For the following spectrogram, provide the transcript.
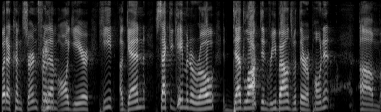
but a concern for them all year. Heat again, second game in a row, deadlocked in rebounds with their opponent. Um,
